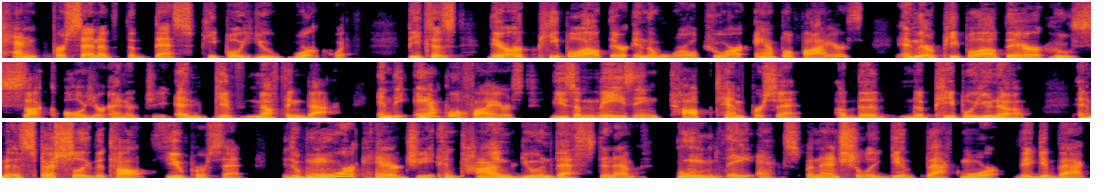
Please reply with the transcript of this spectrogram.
10% of the best people you work with because there are people out there in the world who are amplifiers and there are people out there who suck all your energy and give nothing back. And the amplifiers, these amazing top 10% of the, the people you know, and especially the top few percent, the more energy and time you invest in them, boom, they exponentially give back more. They give back,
